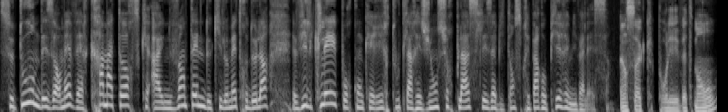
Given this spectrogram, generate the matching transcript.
se tournent désormais vers Kramatorsk, à une vingtaine de kilomètres de là. Ville clé pour conquérir toute la région. Sur place, les habitants se préparent au pire, Rémi Vallès. Un sac pour les vêtements,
